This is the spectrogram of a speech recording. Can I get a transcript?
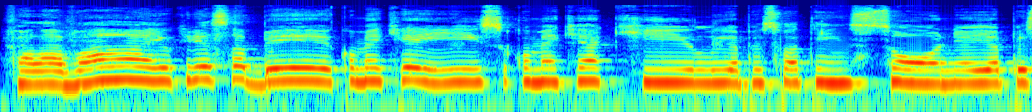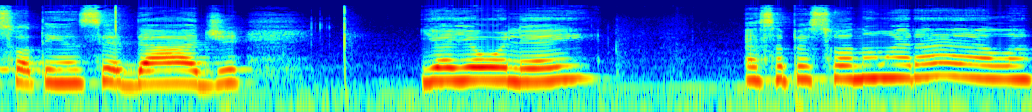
Falava, ah, eu queria saber como é que é isso, como é que é aquilo, e a pessoa tem insônia, e a pessoa tem ansiedade. E aí eu olhei, essa pessoa não era ela.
